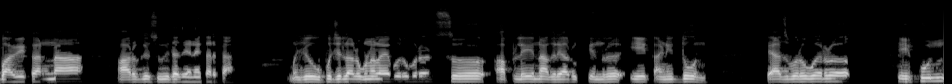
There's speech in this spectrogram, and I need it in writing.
भाविकांना आरोग्य सुविधा देण्याकरता म्हणजे उपजिल्हा रुग्णालयाबरोबरच आपले नागरी आरोग्य केंद्र एक आणि दोन त्याचबरोबर एकूण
